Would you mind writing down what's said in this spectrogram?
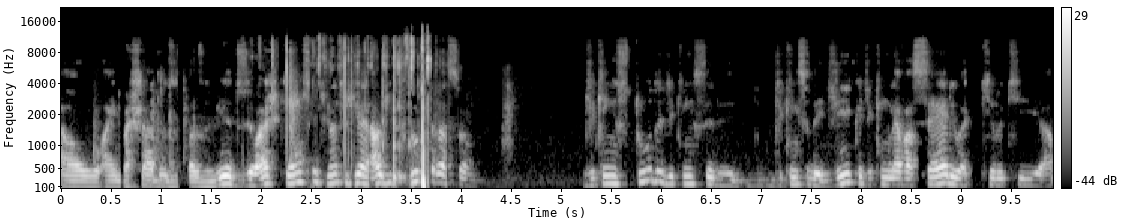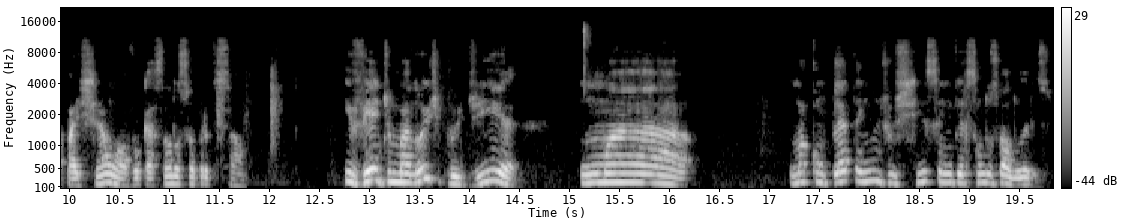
ao, à Embaixada dos Estados Unidos, eu acho que é um sentimento geral de frustração de quem estuda, de quem se, de quem se dedica, de quem leva a sério aquilo que a paixão, a vocação da sua profissão e ver de uma noite para o dia uma, uma completa injustiça e inversão dos valores.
